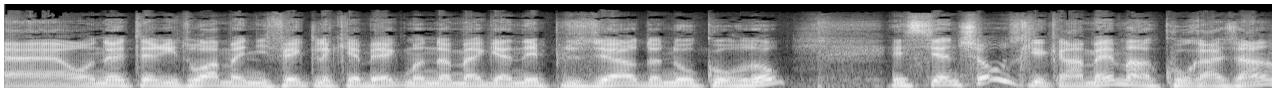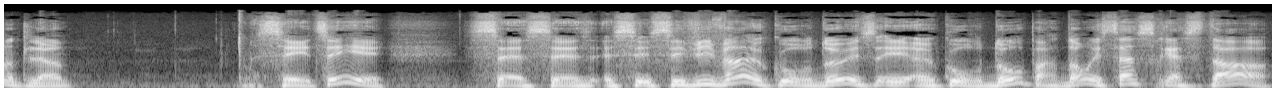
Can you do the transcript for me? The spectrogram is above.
Euh, on a un territoire magnifique, le Québec, mais on a magané plusieurs de nos cours d'eau. Et s'il y a une chose qui est quand même encourageante, là, c'est, c'est- vivant un cours d'eau, et un cours d'eau, pardon, et ça se restaure.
